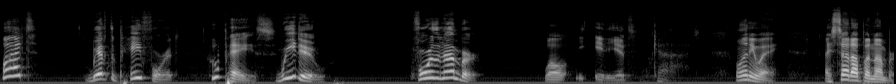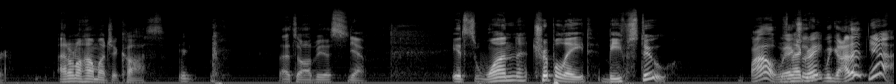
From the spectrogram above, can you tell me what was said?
What? We have to pay for it. Who pays? We do. For the number. Well, You idiot. God. Well, anyway, I set up a number. I don't know how much it costs. That's obvious. Yeah. It's one triple eight beef stew. Wow, we Isn't actually great? we got it? Yeah.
